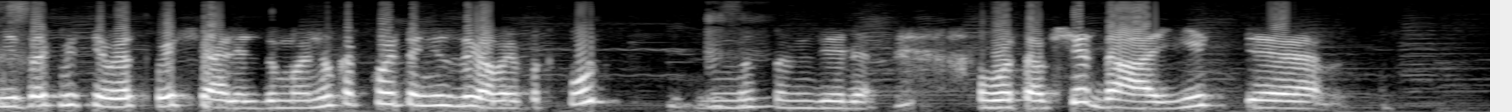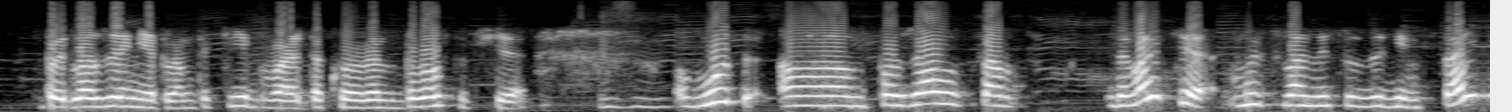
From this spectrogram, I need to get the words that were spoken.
Не так мы с ним распрощались, думаю, ну какой-то нездравый подход, mm-hmm. на самом деле. Вот, вообще, да, есть э, предложения, прям такие бывают, такой разброс вообще. Mm-hmm. Вот, э, пожалуйста, давайте мы с вами создадим сайт,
